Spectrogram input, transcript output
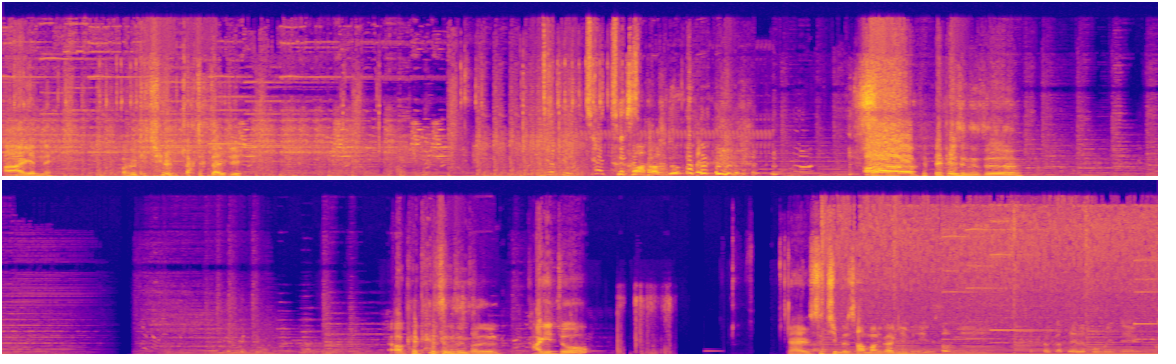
아, 알겠네. 아, 왜 이렇게 체력 쫙쫙 달지? 아 아, 페- 페페 승승. 아, 페페 승승승. 각이죠? 야 이거 스치면 사망각이네 인성이 제 평가대를 보면은 어.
